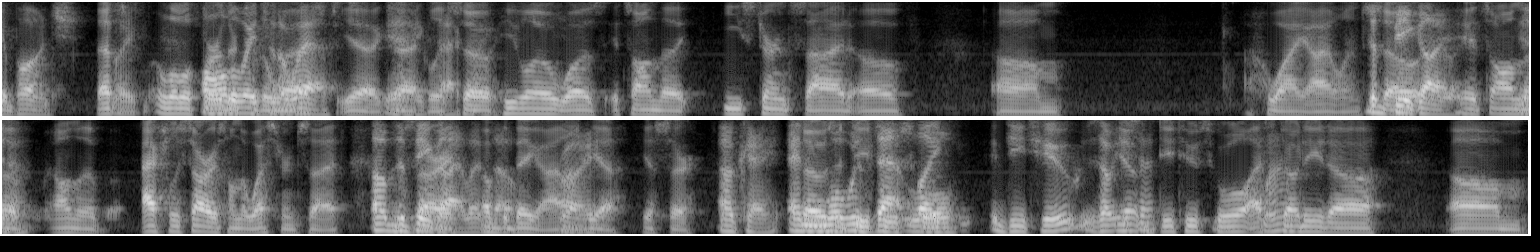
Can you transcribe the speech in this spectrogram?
a bunch. That's like, a little further the to the, to the west. west. Yeah Yeah, exactly. So. Hilo was it's on the eastern side of um, Hawaii Island. The so Big Island. It's on Yeah. the on the actually sorry, it's on the western side of the I'm Big Island. of though. the Big Island. Right. Yeah, yes sir. Okay. And So was what was D2 that like? D two? Is that what you said? D two school. I Wow. studied. Uh, um,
